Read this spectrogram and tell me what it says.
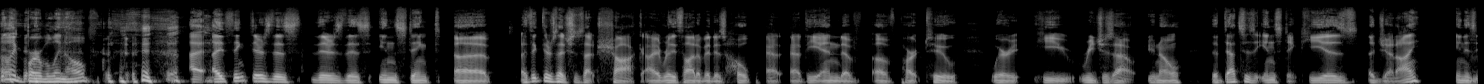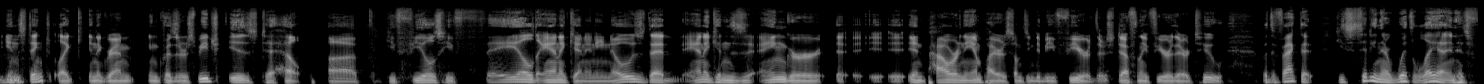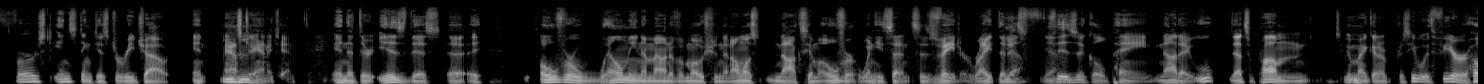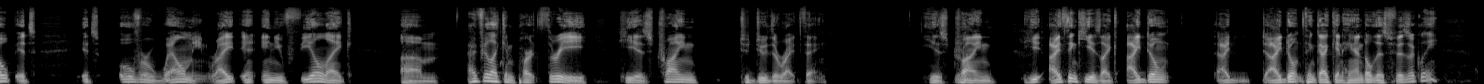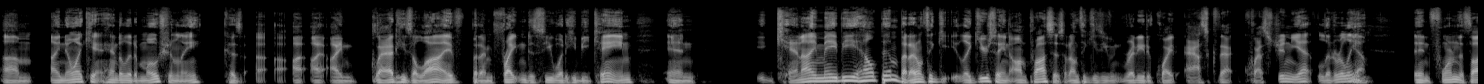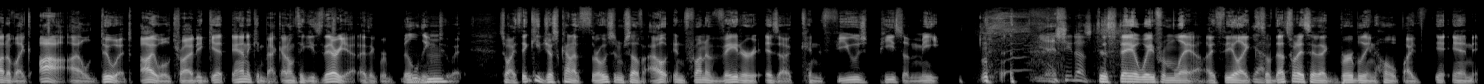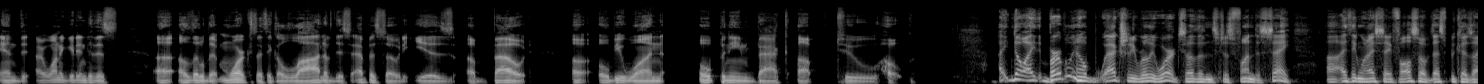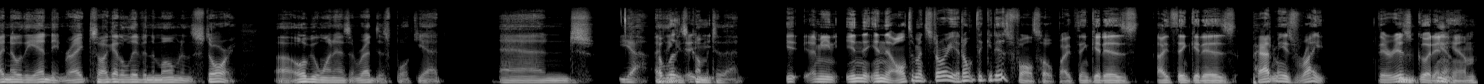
I like burbling hope. I, I think there's this there's this instinct. Uh, I think there's that, just that shock. I really thought of it as hope at, at the end of of part two, where he reaches out. You know that that's his instinct. He is a Jedi, and his Mhm. instinct, like in the Grand Inquisitor speech, is to help. Uh, he feels he failed Anakin, and he knows that Anakin's anger in power in the Empire is something to be feared. There's definitely fear there too. But the fact that he's sitting there with Leia, and his first instinct is to reach out and ask Mhm. Anakin, and that there is this. Uh, overwhelming amount of emotion that almost knocks him over when he senses Vader, right? That Yeah, it's yeah. physical pain, not a oop, that's a problem. Am Mm. I going to perceive it with fear or hope? It's it's overwhelming, right? And, and you feel like um I feel like in part 3 he is trying to do the right thing. He is Yeah. trying he I think he is like I don't I I don't think I can handle this physically. Um, I know I can't handle it emotionally because I, I, I'm glad he's alive, but I'm frightened to see what he became. And can I maybe help him? But I don't think, like you're saying, on process, I don't think he's even ready to quite ask that question yet. Literally, Yeah. and form the thought of like, ah, I'll do it. I will try to get Anakin back. I don't think he's there yet. I think we're building Mhm. to it. So I think he just kind of throws himself out in front of Vader as a confused piece of meat Yeah, she does. to stay away from Leia. I feel like Yeah. so that's what I say like burbling hope. I and and I want to get into this uh, a little bit more because I think a lot of this episode is about uh, Obi Wan opening back up to hope. I, no, I, burbling hope actually really works. Other than it's just fun to say. Uh, I think when I say false hope, that's because I know the ending, right? So I got to live in the moment of the story. Uh, Obi Wan hasn't read this book yet, and yeah, I think he's coming to that. It, I mean, in the in the ultimate story, I don't think it is false hope. I think it is. I think it is. Padme's right. There is Mm, good in yeah. him,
